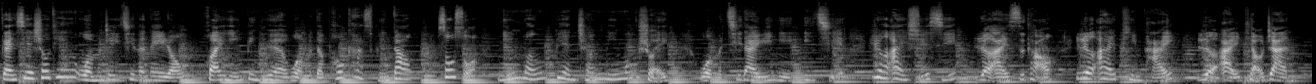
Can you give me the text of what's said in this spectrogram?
感谢收听我们这一期的内容，欢迎订阅我们的 Podcast 频道，搜索“柠檬变成柠檬水”。我们期待与你一起热爱学习、热爱思考、热爱品牌、热爱挑战。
